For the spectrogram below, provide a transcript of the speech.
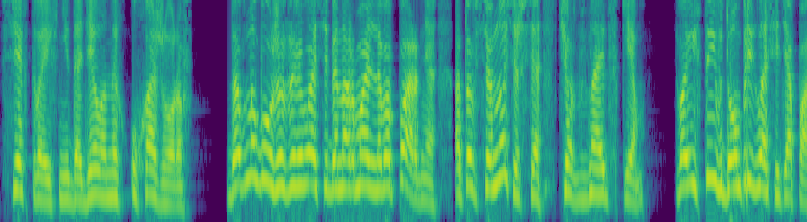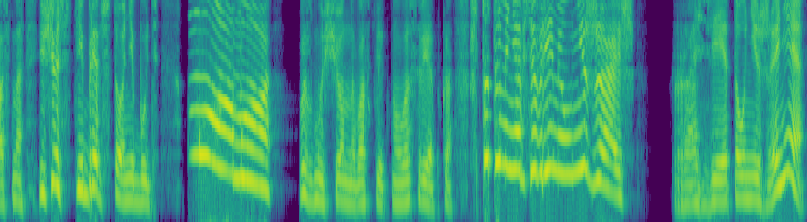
всех твоих недоделанных ухажеров. Давно бы уже завела себе нормального парня, а то все носишься, черт знает с кем. Твоих-то и в дом пригласить опасно. Еще стибрет что-нибудь». «Мама!» — возмущенно воскликнула Светка. «Что ты меня все время унижаешь?» «Разве это унижение?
